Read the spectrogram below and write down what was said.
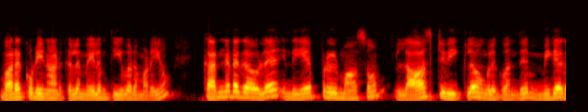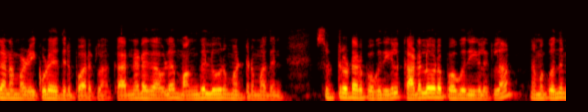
வரக்கூடிய நாட்களில் மேலும் தீவிரமடையும். கர்நாடகாவில் இந்த ஏப்ரல் மாதம் லாஸ்ட் வீக்கில் உங்களுக்கு வந்து மிக கனமழை கூட எதிர்பார்க்கலாம். கர்நாடகாவில் மங்களூர் மற்றும் அதன் சுற்றுவட்டார பகுதிகள், கடலோர பகுதிகளுக்கெல்லாம் நமக்கு வந்து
